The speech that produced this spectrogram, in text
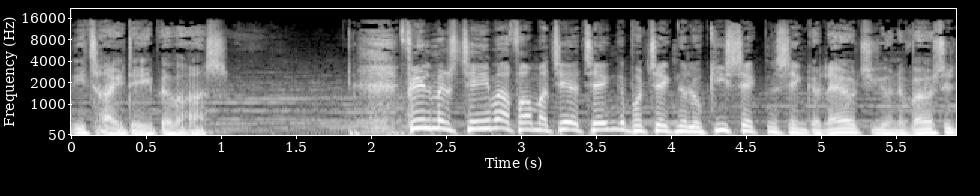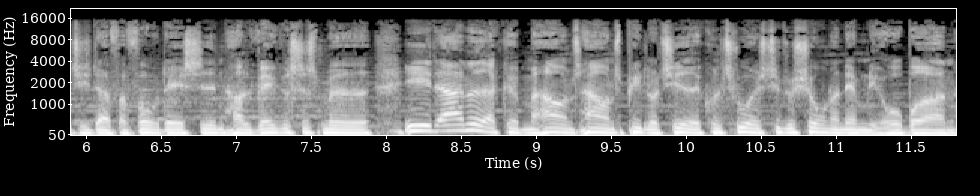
i 3D bevares. Filmens tema får mig til at tænke på teknologisekten Singularity University, der for få dage siden holdt vækkelsesmøde i et andet af Københavns Havns piloterede kulturinstitutioner, nemlig Operan.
